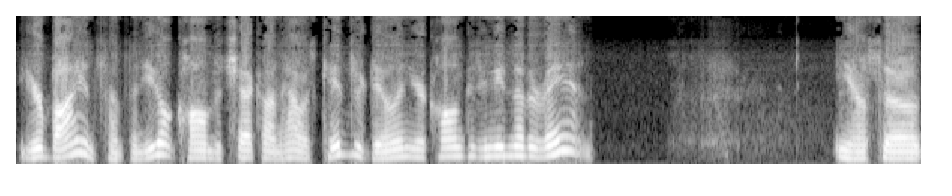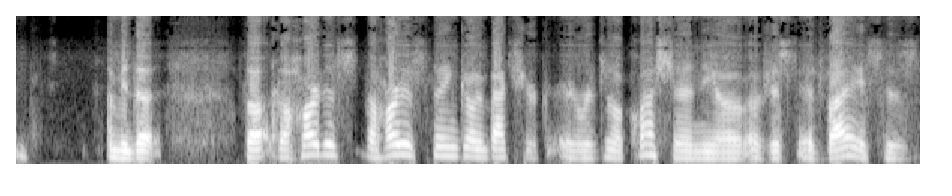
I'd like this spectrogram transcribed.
you're buying something. You don't call him to check on how his kids are doing. You're calling because you need another van. You know, so I mean the the the hardest the hardest thing going back to your original question, you know, of just advice is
